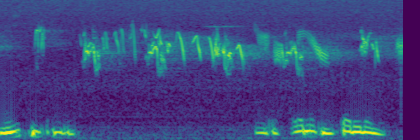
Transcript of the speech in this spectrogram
嗯嗯嗯，嗯，让你看这个。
